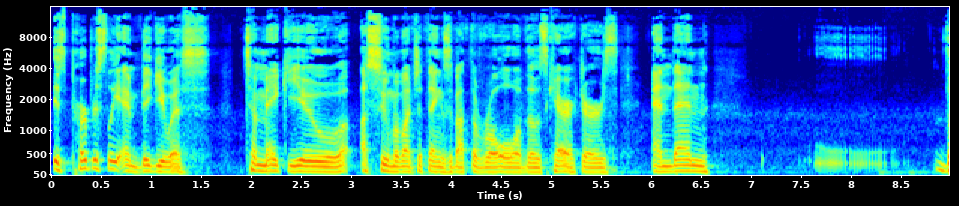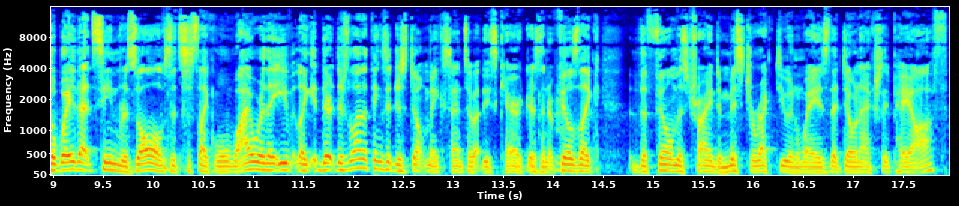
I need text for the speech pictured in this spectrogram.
is purposely ambiguous to make you assume a bunch of things about the role of those characters and then the way that scene resolves, it's just like, well, why were they even like? There, there's a lot of things that just don't make sense about these characters, and it feels like the film is trying to misdirect you in ways that don't actually pay off.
